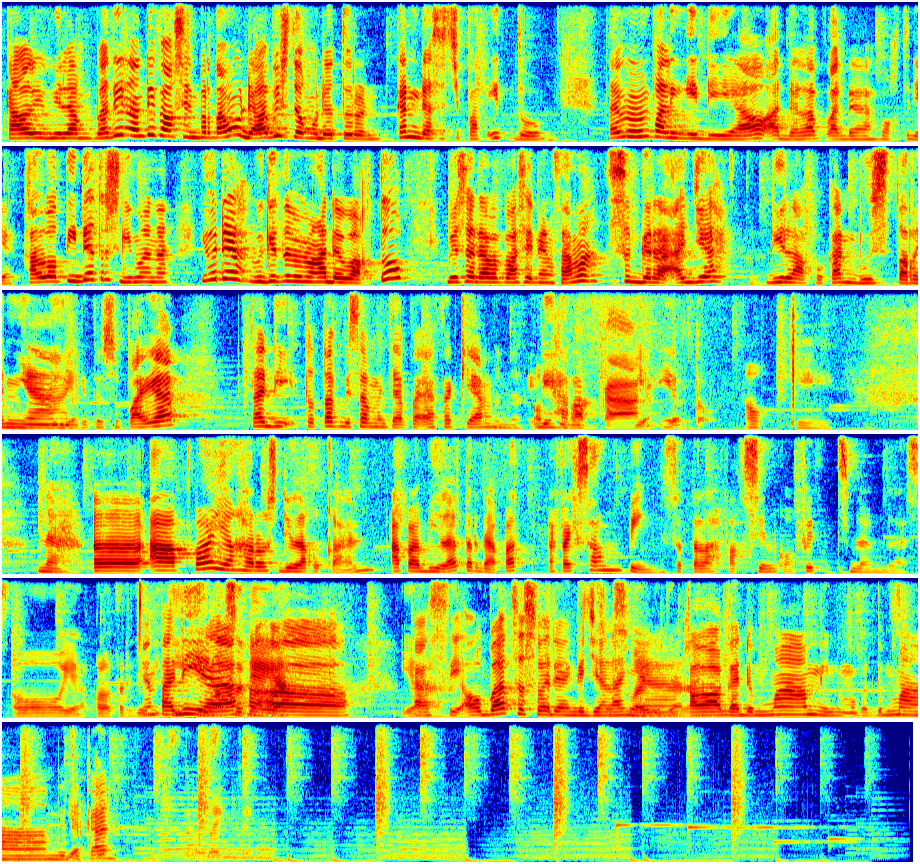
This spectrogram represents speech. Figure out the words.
Kalau dibilang berarti nanti vaksin pertama udah habis dong udah turun, kan nggak secepat itu. Tapi memang paling ideal adalah pada waktunya. Kalau tidak terus gimana? Yaudah begitu memang ada waktu bisa dapat vaksin yang sama, segera aja dilakukan boosternya Iya. gitu supaya tadi tetap bisa mencapai efek yang optimal. diharapkan. Iya, Iya betul. Oke. Nah, eh, apa yang harus dilakukan apabila terdapat efek samping setelah vaksin COVID-19? Oh ya, kalau terjadi Yang tadi ya, maksudnya ya. heeh. Ya. kasih obat sesuai dengan gejalanya. Sesuai gejalanya. Kalau agak demam, minum obat demam gitu Ya, kan. ya.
